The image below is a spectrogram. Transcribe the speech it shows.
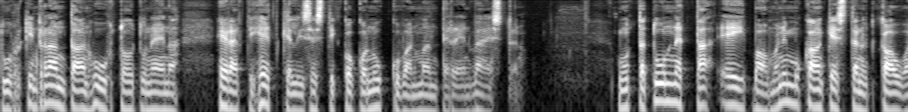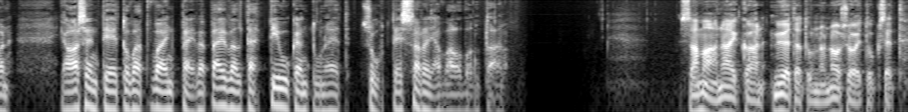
Turkin rantaan huuhtoutuneena herätti hetkellisesti koko nukkuvan mantereen väestön. Mutta tunnetta ei Baumanin mukaan kestänyt kauan ja asenteet ovat vain päivä päivältä tiukentuneet suhteessa rajavalvontaan. Samaan aikaan myötätunnon osoitukset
